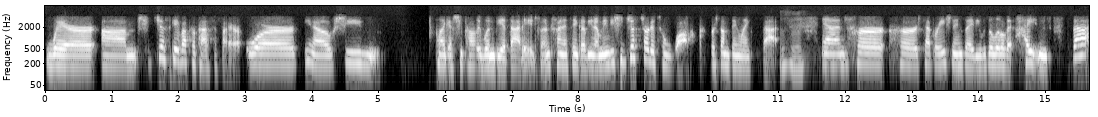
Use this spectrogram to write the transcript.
where um, she just gave up her pacifier, or you know she well, I guess she probably wouldn't be at that age, but I'm trying to think of, you know, maybe she just started to walk or something like that. Mm-hmm. And her her separation anxiety was a little bit heightened. That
